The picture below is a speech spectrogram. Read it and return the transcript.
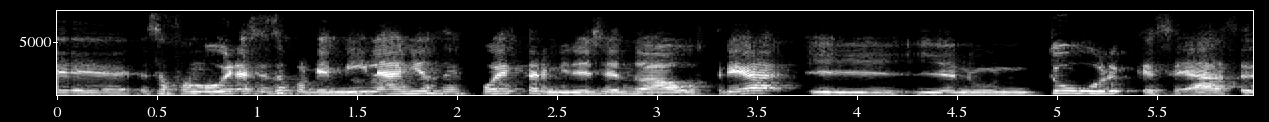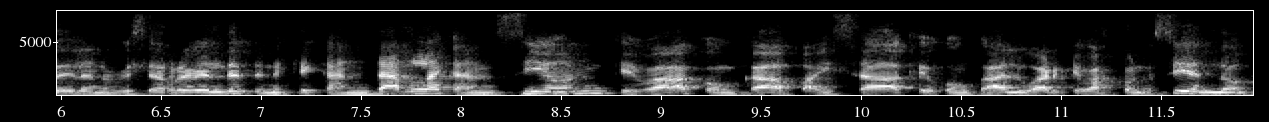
Eh, eso fue muy gracioso porque mil años después terminé yendo a Austria y, y en un tour que se hace de la novicia rebelde tenés que cantar la canción que va con cada paisaje o con cada lugar que vas conociendo.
